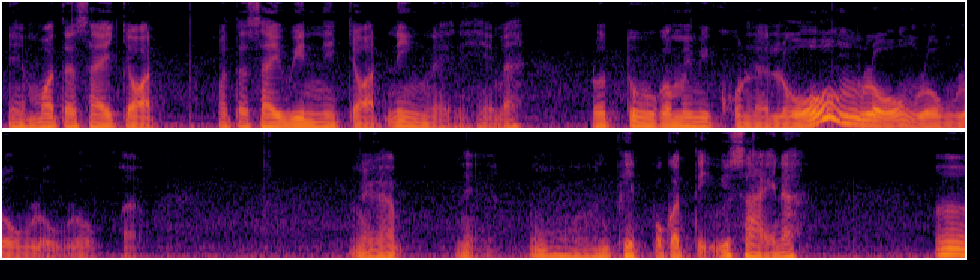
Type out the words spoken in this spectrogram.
เนี่ยมอเตอร์ไซค์จอดมอเตอร์ไซค์วินนี่จอดนิ่งเลยเห็นไหมรถตู้ก็ไม่มีคนเลยโล่งโล่งโล่งโล่งโล่งโล่งนะครับเนี่ยโอ้มันผิดปกติวิสัยนะเออ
